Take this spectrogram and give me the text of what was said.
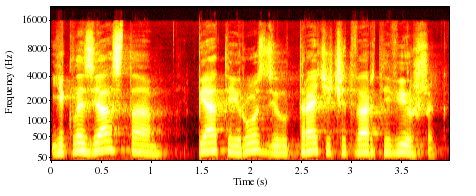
Єклезіаста, 5 розділ, 3-4 віршик.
